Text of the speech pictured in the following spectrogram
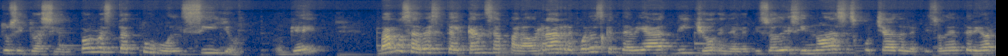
tu situación, cómo está tu bolsillo, ¿ok? Vamos a ver si te alcanza para ahorrar. Recuerdas que te había dicho en el episodio, y si no has escuchado el episodio anterior,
